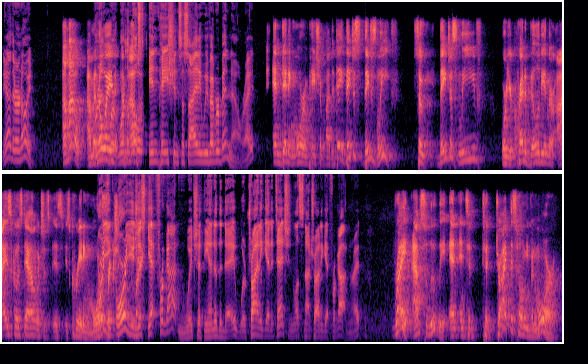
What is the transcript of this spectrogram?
yeah, they're annoyed. I'm out. I'm we're, annoyed. We're, we're I'm the out. most impatient society we've ever been now, right? And getting more impatient by the day. They just they just leave. So they just leave, or your credibility in their eyes goes down, which is is, is creating more or you, friction. Or you just get forgotten, which at the end of the day, we're trying to get attention. Let's not try to get forgotten, right? Right, absolutely. And and to to drive this home even more,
